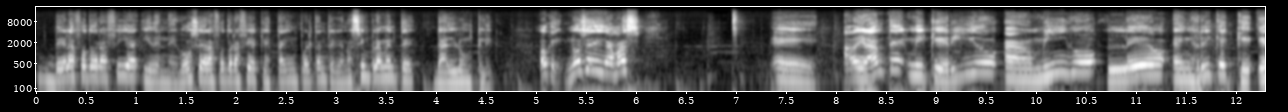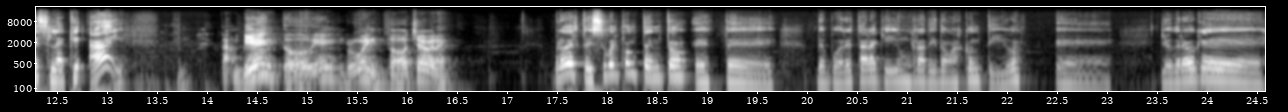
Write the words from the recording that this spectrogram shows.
de la fotografía y del negocio de la fotografía que es tan importante que no simplemente darle un clic. Ok, no se diga más. Eh, adelante, mi querido amigo Leo Enrique, que es la que hay. También, todo bien, Rubén, todo chévere. Brother, estoy súper contento este, de poder estar aquí un ratito más contigo. Eh, yo creo que,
